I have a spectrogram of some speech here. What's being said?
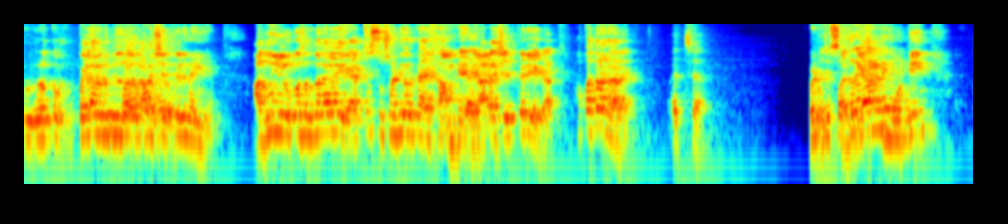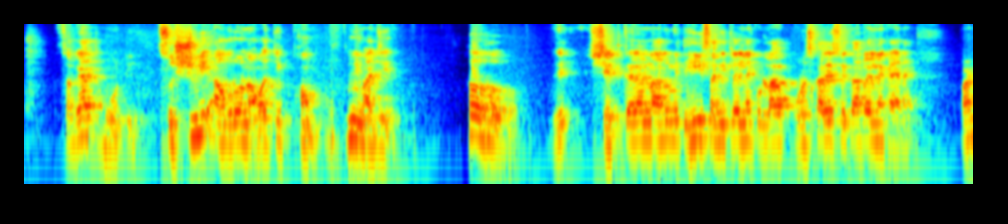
लोक- पहिला विरोधी झाला हा. शेतकरी नाहीये. अजूनही लोक सांगतात "याला याच्याच सोसायटीवर काय काम आहे? काय? हा काय शेतकरी आहे का? हा पत्रकार आहे. अच्छा. पण म्हणजे सगळ्यात मोठी सगळ्यात मोठी सुश्वी अग्रो नावाची फॉर्म ही. माझी आहे. हो हो हो. म्हणजे शेतकऱ्यांना अजून मी तेही सांगितलेलं नाही कुठला पुरस्कारही स्वीकारलेला नाही काय नाही. पण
